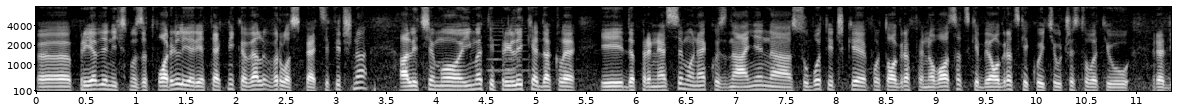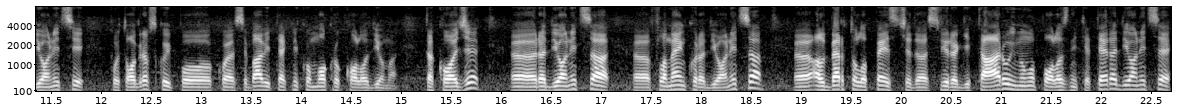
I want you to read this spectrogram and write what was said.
Eh, prijavljenih smo zatvorili jer je tehnika vrlo specifična, ali ćemo imati prilike dakle, i da prenesemo neko znanje na subotičke fotografe, novosadske, beogradske, koji će učestvovati u radionici fotografskoj koja se bavi tehnikom mokrokolodijuma. Takođe, eh, radionica, Eh, flamenko radionica, eh, Alberto Lopez će da svira gitaru, imamo polaznike te radionice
